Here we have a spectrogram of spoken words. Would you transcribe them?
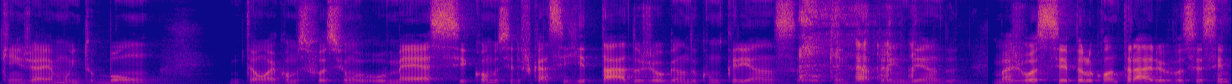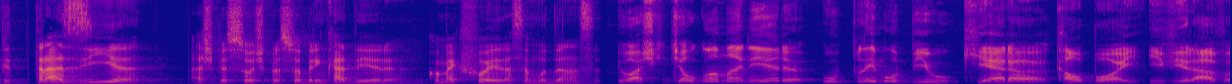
Quem já é muito bom então é como se fosse o Messi, como se ele ficasse irritado jogando com criança ou quem está aprendendo. Mas você, pelo contrário, você sempre trazia as pessoas para sua brincadeira. Como é que foi essa mudança? Eu acho que de alguma maneira o Playmobil, que era cowboy e virava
